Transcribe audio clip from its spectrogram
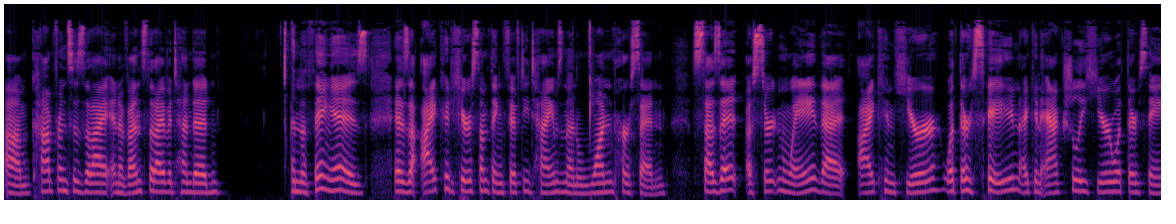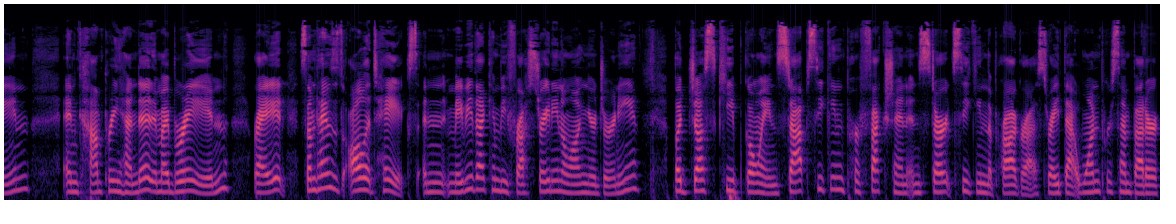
um, conferences that I and events that I've attended and the thing is, is I could hear something 50 times and then one person says it a certain way that I can hear what they're saying. I can actually hear what they're saying. And comprehend it in my brain, right? Sometimes it's all it takes. And maybe that can be frustrating along your journey, but just keep going. Stop seeking perfection and start seeking the progress, right? That 1% better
